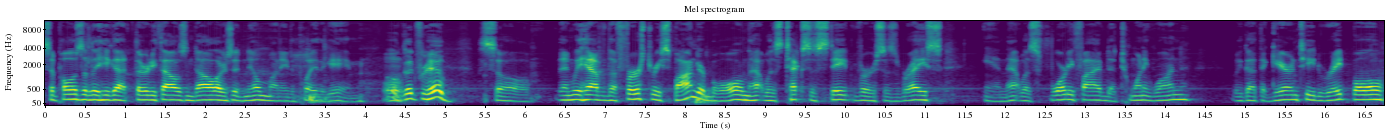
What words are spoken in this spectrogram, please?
supposedly he got $30,000 in nil money to play the game. Oh, good for him. So then we have the first responder bowl, and that was Texas State versus Rice, and that was 45 to 21. We got the guaranteed rate bowl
